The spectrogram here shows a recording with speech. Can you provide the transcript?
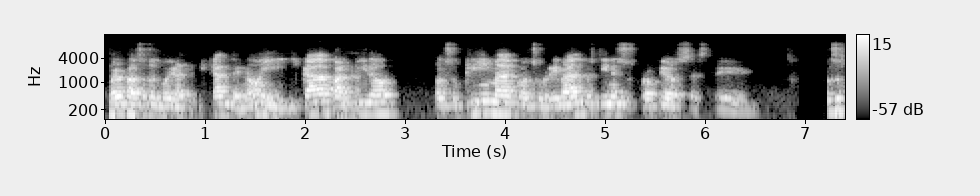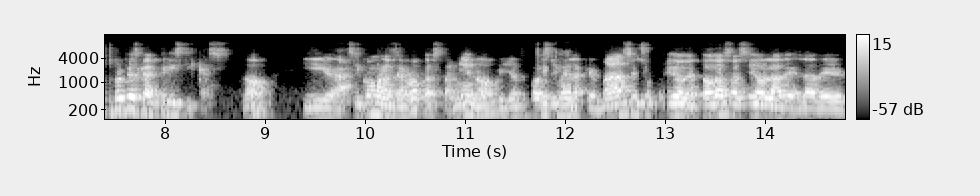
fue para nosotros muy gratificante, ¿no? Y, y cada partido con su clima, con su rival, pues tiene sus propios, este, pues, sus propias características, ¿no? Y así como las derrotas también, ¿no? Que yo te puedo sí, decir claro. que la que más he sufrido de todas ha sido la de, la de,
